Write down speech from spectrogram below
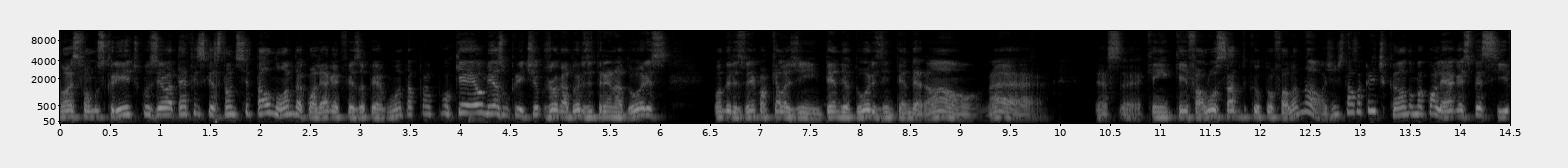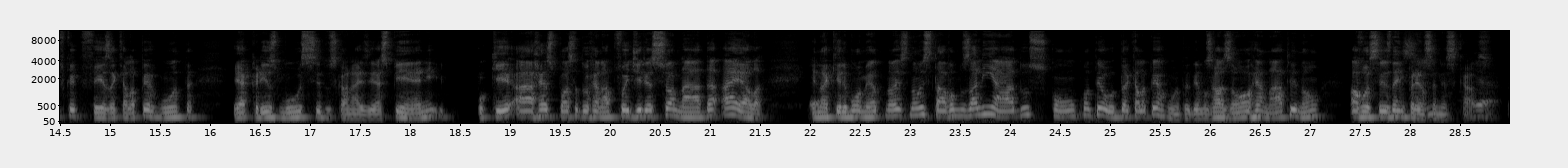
nós fomos críticos e eu até fiz questão de citar o nome da colega que fez a pergunta, porque eu mesmo critico jogadores e treinadores quando eles vêm com aquelas de entendedores entenderão, né? Quem, quem falou sabe do que eu estou falando. Não, a gente estava criticando uma colega específica que fez aquela pergunta, é a Cris Mussi, dos canais ESPN, porque a resposta do Renato foi direcionada a ela. E é. naquele momento nós não estávamos alinhados com o conteúdo daquela pergunta. Demos razão ao Renato e não a vocês da imprensa Sim, nesse caso. É.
